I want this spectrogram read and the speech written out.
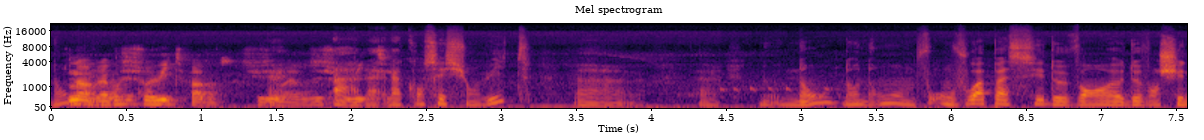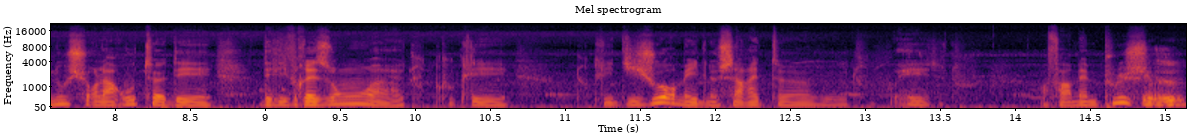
Non. Non, mais- la concession 8, pardon. Excusez-moi, la concession Ah, 8. la, la concession 8 euh, euh, Non, non, non. On, vo- on voit passer devant, euh, devant chez nous sur la route des, des livraisons euh, tout- toutes, les, toutes les 10 jours, mais ils ne s'arrêtent. euh, enfin, même plus. Et vous- euh,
